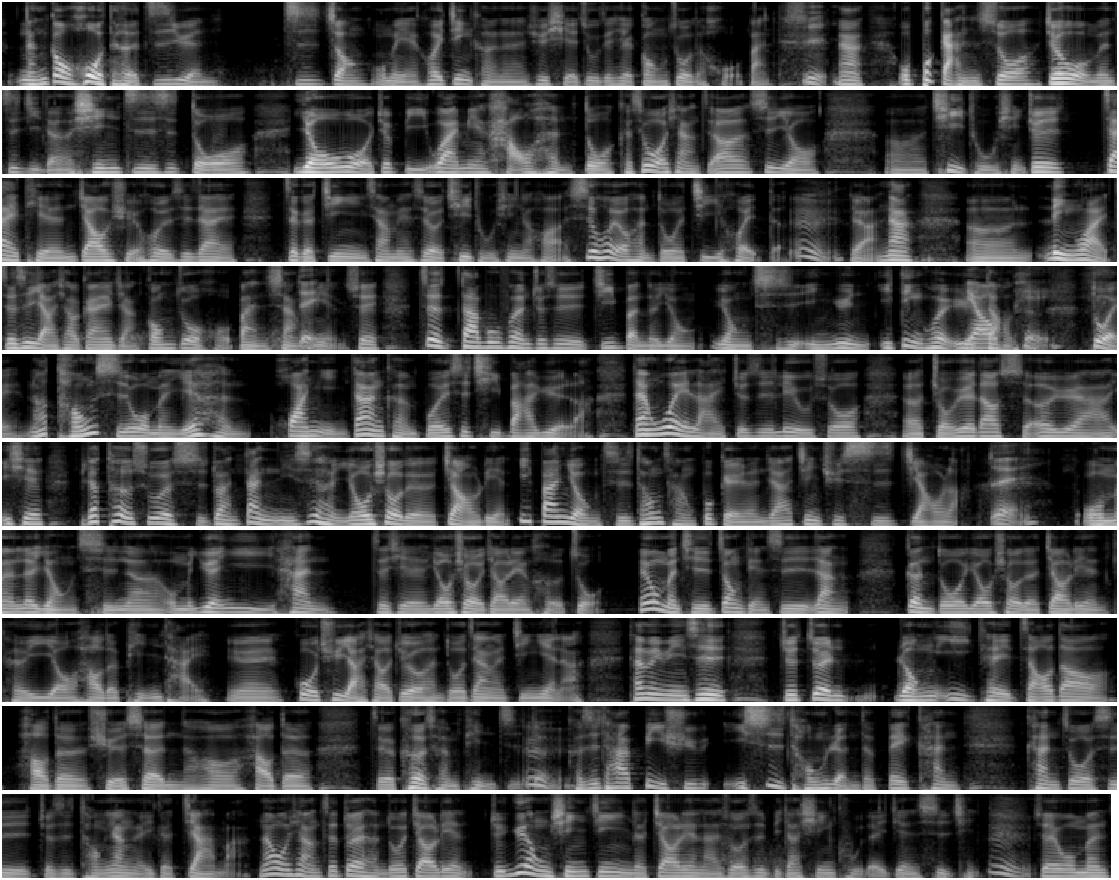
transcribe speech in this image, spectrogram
能够获得资源。之中，我们也会尽可能去协助这些工作的伙伴。是，那我不敢说，就我们自己的薪资是多优渥，就比外面好很多。可是我想，只要是有呃企图性，就是。在填教学或者是在这个经营上面是有企图性的话，是会有很多机会的。嗯，对啊。那呃，另外，这是亚乔刚才讲工作伙伴上面，所以这大部分就是基本的泳泳池营运一定会遇到的。对，然后同时我们也很欢迎，当然可能不会是七八月啦，但未来就是例如说呃九月到十二月啊，一些比较特殊的时段，但你是很优秀的教练，一般泳池通常不给人家进去私教啦。对。我们的泳池呢，我们愿意和这些优秀的教练合作，因为我们其实重点是让更多优秀的教练可以有好的平台。因为过去亚乔就有很多这样的经验啊，他明明是就最容易可以招到好的学生，然后好的这个课程品质的，嗯、可是他必须一视同仁的被看。看作是就是同样的一个价码，那我想这对很多教练就用心经营的教练来说是比较辛苦的一件事情。嗯，所以我们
